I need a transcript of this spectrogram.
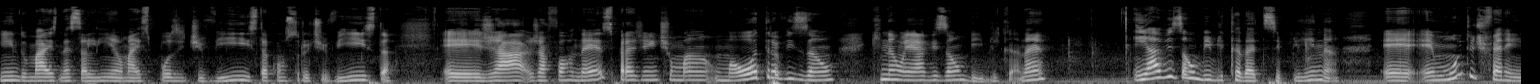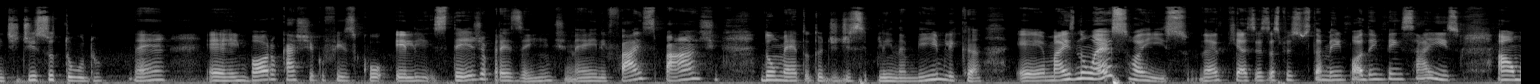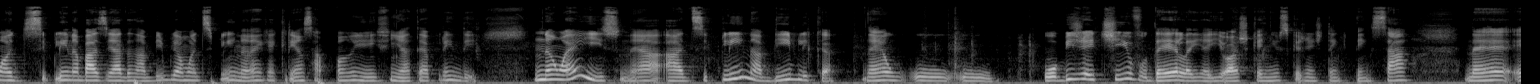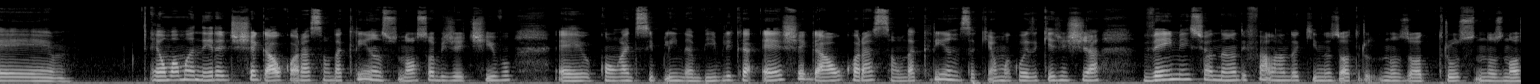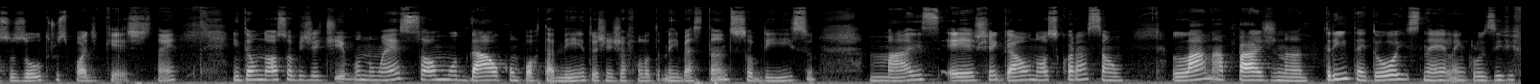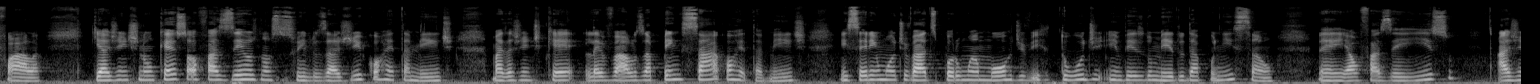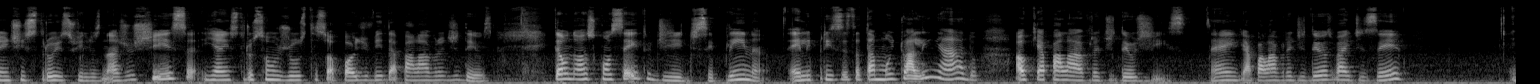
Indo mais nessa linha mais positivista, construtivista, é, já, já fornece para a gente uma, uma outra visão que não é a visão bíblica, né? E a visão bíblica da disciplina é, é muito diferente disso tudo, né? É, embora o castigo físico ele esteja presente, né? Ele faz parte do método de disciplina bíblica, é, mas não é só isso, né? Porque às vezes as pessoas também podem pensar isso. Há uma disciplina baseada na Bíblia, é uma disciplina né, que a criança apanha, enfim, até aprender. Não é isso, né? A, a disciplina bíblica, né? o, o, o o objetivo dela, e aí eu acho que é nisso que a gente tem que pensar, né? É, é uma maneira de chegar ao coração da criança. Nosso objetivo é, com a disciplina bíblica é chegar ao coração da criança, que é uma coisa que a gente já vem mencionando e falando aqui nos outros, nos outros, nos nossos outros podcasts, né? Então, nosso objetivo não é só mudar o comportamento, a gente já falou também bastante sobre isso, mas é chegar ao nosso coração. Lá na página 32, né, ela inclusive fala que a gente não quer só fazer os nossos filhos agir corretamente, mas a gente quer levá-los a pensar corretamente e serem motivados por um amor de virtude em vez do medo da punição. Né? E ao fazer isso, a gente instrui os filhos na justiça e a instrução justa só pode vir da palavra de Deus. Então, nosso conceito de disciplina, ele precisa estar muito alinhado ao que a palavra de Deus diz. Né? E a palavra de Deus vai dizer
